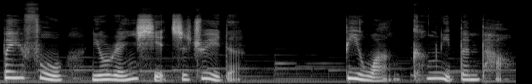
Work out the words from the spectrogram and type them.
背负流人血之罪的。必往坑里奔跑，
